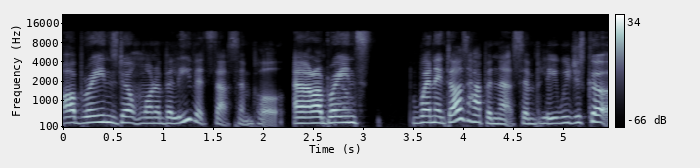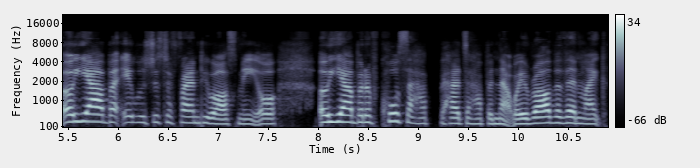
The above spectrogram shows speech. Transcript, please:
our brains don't want to believe it's that simple. And our brains when it does happen that simply, we just go, oh, yeah, but it was just a friend who asked me, or oh, yeah, but of course it ha- had to happen that way, rather than like,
